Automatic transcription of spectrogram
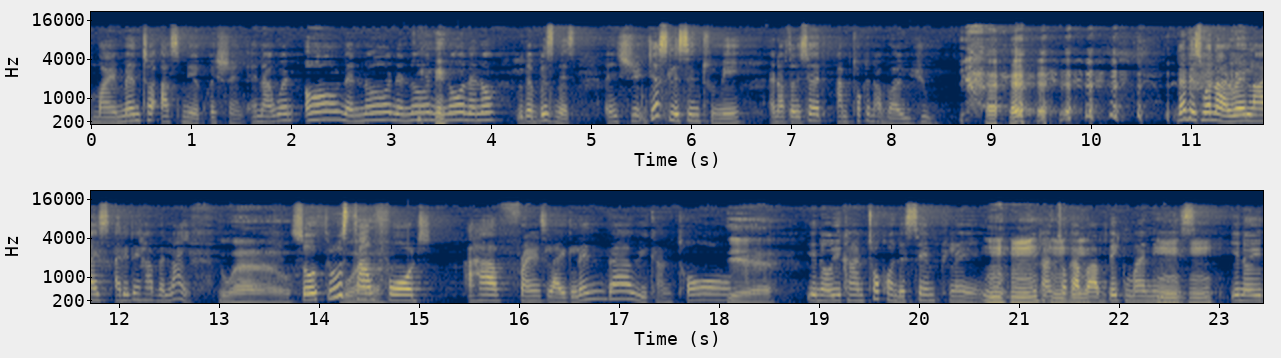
my mentor asked me a question, and I went on and on and on and on and on with the business. And she just listened to me, and after I said, I'm talking about you. that is when I realized I didn't have a life. Wow. So through Wow. Stanford, I have friends like Linda, we can talk. Yeah. You know, you can talk on the same plane. Mm-hmm, you can talk about big monies. You know, you,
